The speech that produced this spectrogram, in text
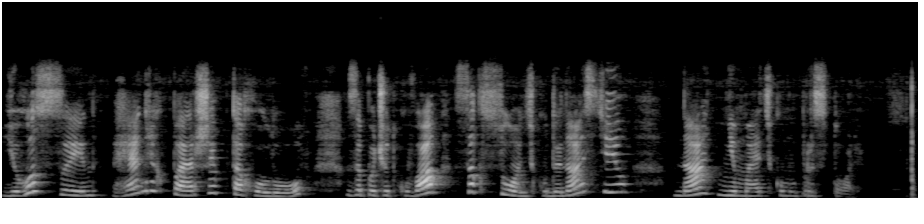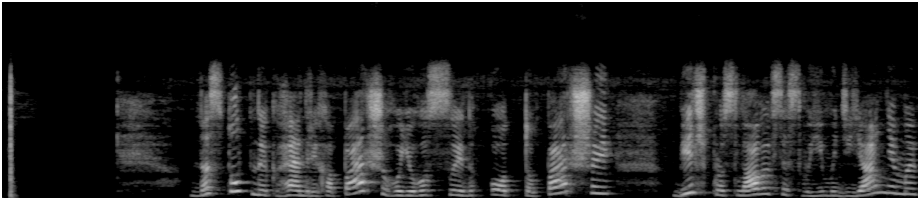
Його син Генріх І Птахолов започаткував саксонську династію на німецькому престолі. Наступник Генріха І, його син Отто І, більш прославився своїми діяннями.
